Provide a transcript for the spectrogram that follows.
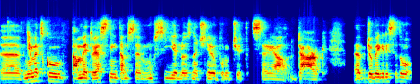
Eh, v Německu, tam je to jasný, tam se musí jednoznačně doporučit seriál Dark. Eh, v době, kdy se to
